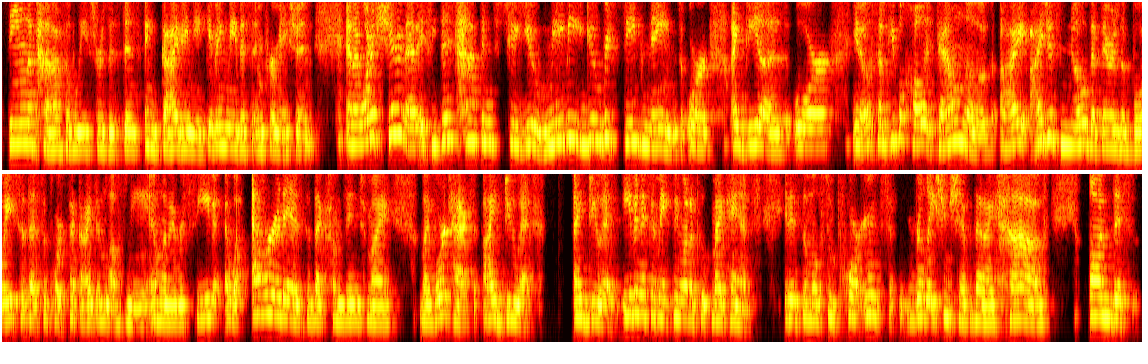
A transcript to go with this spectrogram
seeing the path of least resistance and guiding me, giving me this information. And I want to share that if this happens to you, maybe you receive names or ideas or, you know, some people call it downloads. I, I just know that there's a voice that supports, that guides and loves me. And when I receive whatever it is that comes into my, my vortex, I do it. I do it, even if it makes me want to poop my pants. It is the most important relationship that I have on this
